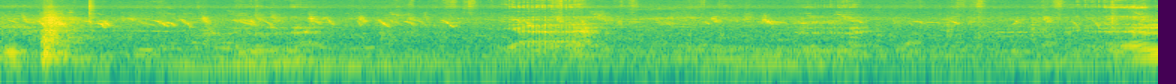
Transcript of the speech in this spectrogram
Yan. Yan. Yan.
